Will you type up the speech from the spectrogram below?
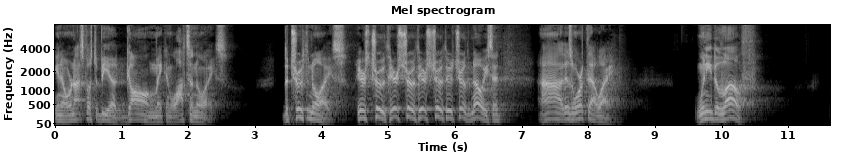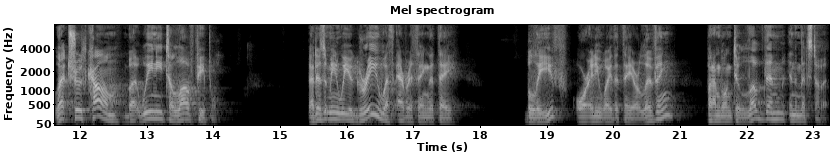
You know, we're not supposed to be a gong making lots of noise. The truth noise. Here's truth, here's truth, here's truth, here's truth. No, he said, Ah, it doesn't work that way. We need to love. Let truth come, but we need to love people. That doesn't mean we agree with everything that they believe or any way that they are living, but I'm going to love them in the midst of it.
